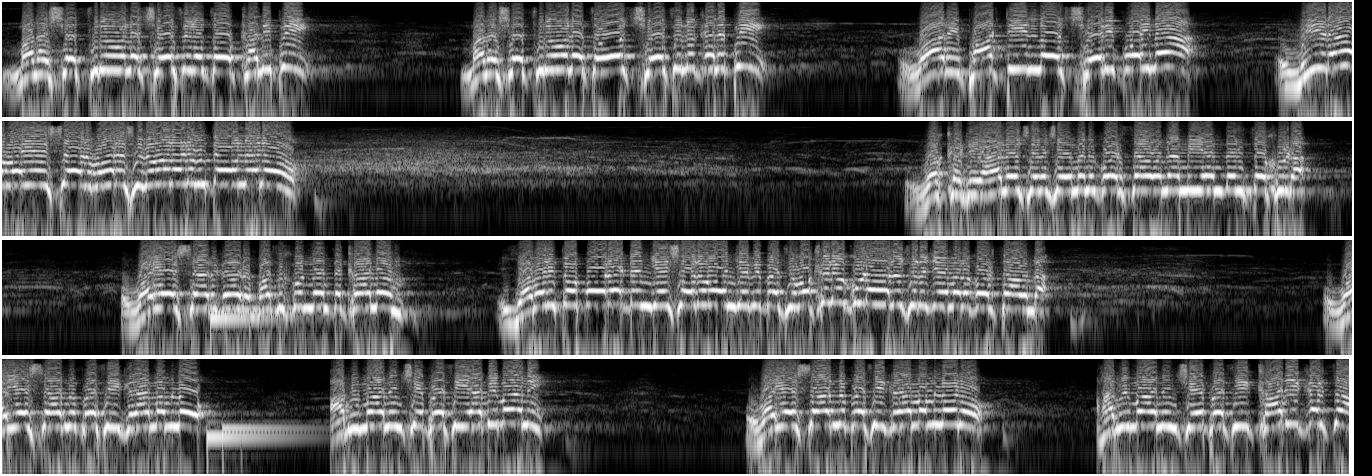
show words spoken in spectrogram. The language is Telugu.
మన శత్రువుల చేతులతో కలిపి మన శత్రువులతో చేతులు కలిపి వారి పార్టీల్లో చేరిపోయిన వీరా వైఎస్ఆర్ వారసులు అని అడుగుతా ఉన్నాను. ఒకటి ఆలోచన చేయమని కోరుతా ఉన్నా మీ అందరితో కూడా. వైఎస్ఆర్ గారు బతుకున్నంత కాలం ఎవరితో పోరాటం చేశారు అని చెప్పి ప్రతి ఒక్కరూ కూడా ఆలోచన చేయమని కోరుతా ఉన్నా. వైఎస్ఆర్ను ప్రతి గ్రామంలో అభిమానించే ప్రతి అభిమాని వైఎస్ఆర్ను ప్రతి గ్రామంలోనూ అభిమానించే ప్రతి కార్యకర్త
